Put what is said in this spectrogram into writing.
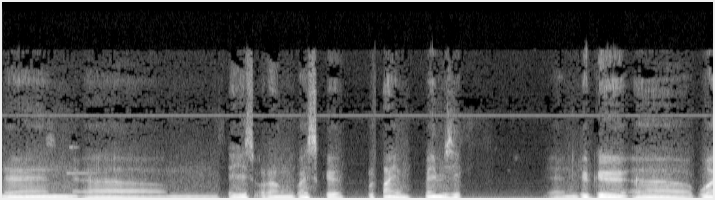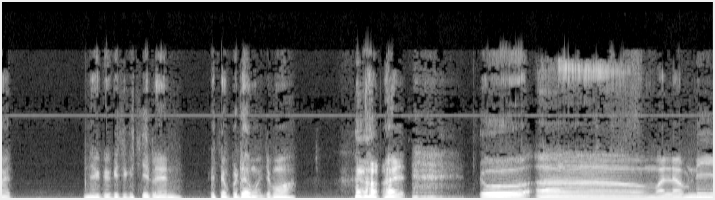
Dan um, saya seorang basker full time main muzik. Dan juga uh, buat peniaga kecil-kecilan kacang pedang mak jemaah. Alright. So uh, malam ni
